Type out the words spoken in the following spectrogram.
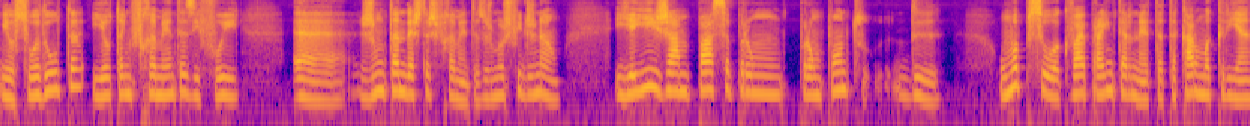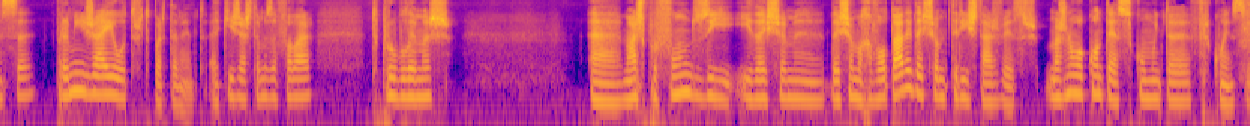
eu sou adulta e eu tenho ferramentas e fui uh, juntando estas ferramentas. Os meus filhos não. E aí já me passa para um, para um ponto de uma pessoa que vai para a internet atacar uma criança, para mim já é outro departamento. Aqui já estamos a falar de problemas uh, mais profundos e, e deixa-me deixa revoltada e deixa-me triste às vezes. Mas não acontece com muita frequência.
